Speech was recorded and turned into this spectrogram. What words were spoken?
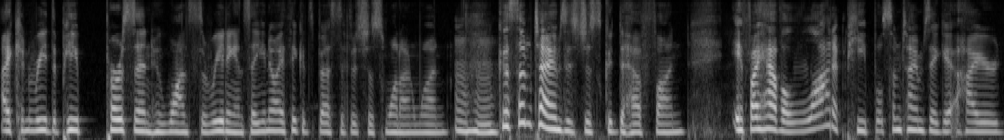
I can read the pe- person who wants the reading and say, you know, I think it's best if it's just one on one. Mm-hmm. Because sometimes it's just good to have fun. If I have a lot of people, sometimes they get hired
